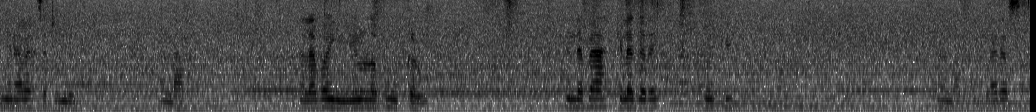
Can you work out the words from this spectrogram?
ഇങ്ങനെ വെച്ചിട്ടുണ്ട്. കണ്ടാ? നല്ല ഭംഗിയുള്ള പൂക്കളും. എന്റെ ബാക്കിലൊക്കെ നോക്കി. നല്ല രസം.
